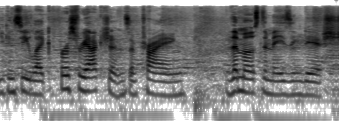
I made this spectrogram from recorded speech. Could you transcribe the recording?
you can see like first reactions of trying the most amazing dish.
